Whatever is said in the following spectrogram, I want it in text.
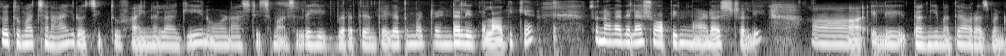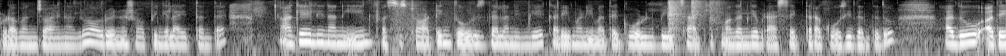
ಸೊ ತುಂಬ ಚೆನ್ನಾಗಿರೋದು ಸಿಕ್ತು. ಫೈನಲ್ ಆಗಿ ನೋಡೋಣ ಸ್ಟಿಚ್ ಮಾಡಿಸಿದ್ರೆ ಹೇಗೆ ಬರುತ್ತೆ ಅಂತ. ಈಗ ತುಂಬ ಟ್ರೆಂಡಲ್ಲಿ ಇದೆಲ್ಲ ಅದಕ್ಕೆ. ಸೊ ನಾವು ಅದೆಲ್ಲ ಶಾಪಿಂಗ್ ಮಾಡೋಷ್ಟರಲ್ಲಿ ಇಲ್ಲಿ ತಂಗಿ ಮತ್ತು ಅವ್ರ ಹಸ್ಬೆಂಡ್ ಕೂಡ ಬಂದು ಜಾಯ್ನ್ ಆದರು. ಅವರು ಏನೋ ಶಾಪಿಂಗ್ ಎಲ್ಲ ಇತ್ತಂತೆ. ಹಾಗೆ ಇಲ್ಲಿ ನಾನು ಏನು ಫಸ್ಟ್ ಸ್ಟಾರ್ಟಿಂಗ್ ತೋರಿಸ್ದೆಲ್ಲ ನಿಮಗೆ. ಕರಿಮಣಿ ಮತ್ತು ಗೋಲ್ಡ್ ಬೀಟ್ಸ್ ಹಾಕಿ ಮಗನಿಗೆ ಬ್ರಾಸ್ಲೆಟ್ ಥರ ಕೋಸಿದಂಥದ್ದು. ಅದು ಅದೇ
